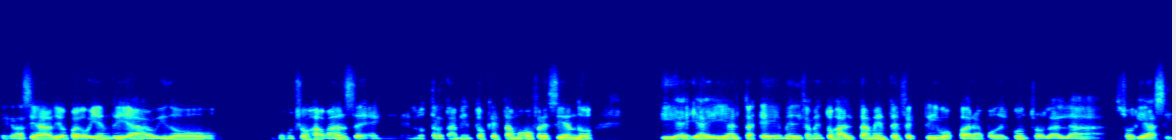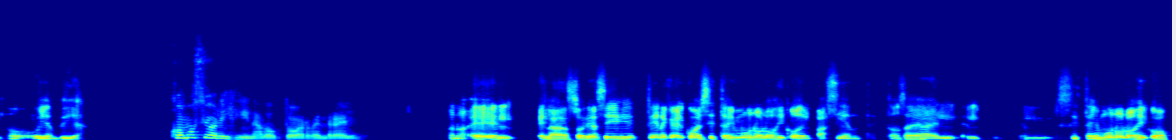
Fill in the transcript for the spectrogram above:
Gracias a Dios, pues hoy en día ha habido muchos avances en, los tratamientos que estamos ofreciendo y, hay eh, medicamentos altamente efectivos para poder controlar la psoriasis hoy en día. ¿Cómo se origina, doctor Vendrell? Bueno, el, la psoriasis tiene que ver con el sistema inmunológico del paciente. Entonces, el, sistema inmunológico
